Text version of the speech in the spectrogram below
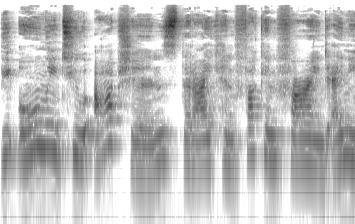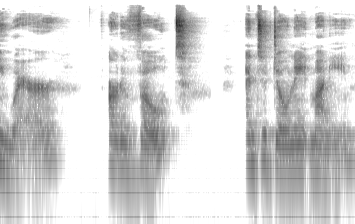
the only two options that i can fucking find anywhere are to vote and to donate money.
